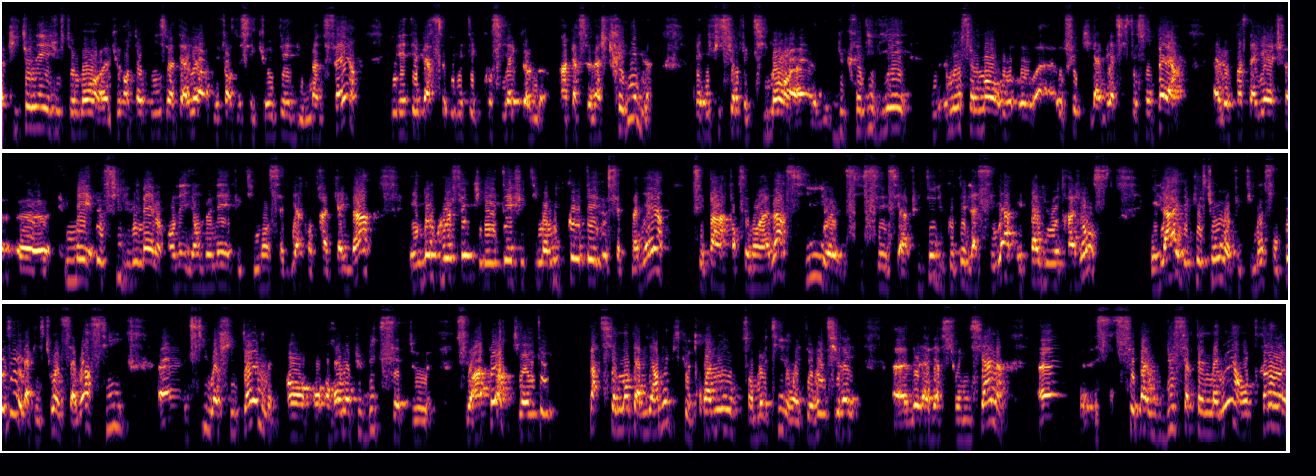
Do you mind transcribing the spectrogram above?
qui tenait justement, en tant que ministre de l'Intérieur, des forces de sécurité du main de fer. Il était, il était considéré comme un personnage crédible, bénéficiant effectivement euh, du crédit lié non seulement au, fait qu'il avait assisté son père, euh, le prince Taïef, euh, mais aussi lui-même en ayant mené effectivement cette guerre contre Al-Qaïda. Et donc le fait qu'il ait été effectivement mis de côté de cette manière, c'est pas forcément un hasard si, si c'est affûté du côté de la CIA et pas d'une autre agence. Et là, des questions effectivement sont posées. La question est de savoir si euh, si Washington, en, en, rendant public cette, euh, ce rapport qui a été partiellement caviardé, puisque trois noms, semble-t-il, ont été retirés euh, de la version initiale, euh, c'est pas d'une certaine manière en train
